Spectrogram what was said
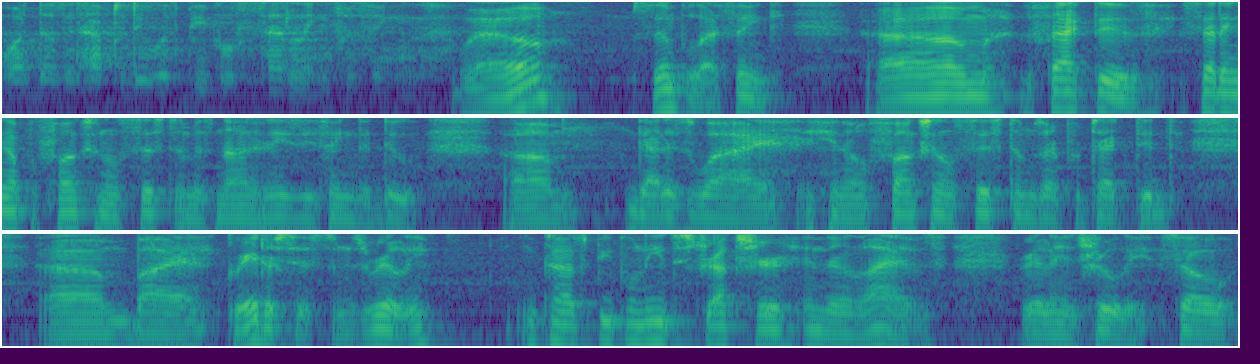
what does it have to do with people settling for things? Well, simple, I think. Um, the fact is, setting up a functional system is not an easy thing to do. Um, that is why you know functional systems are protected um, by greater systems, really, because people need structure in their lives, really and truly. So,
